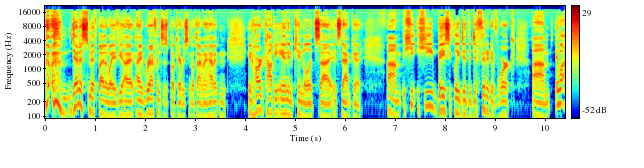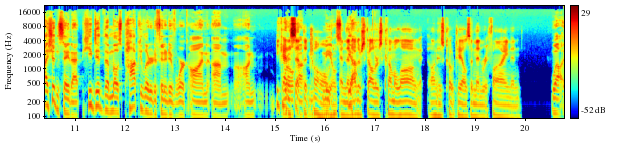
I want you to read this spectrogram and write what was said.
Dennis Smith, by the way. If you, I, I, reference his book every single time. I have it in in hard copy and in Kindle. It's uh, it's that good. Um, he he basically did the definitive work. Um, well, I shouldn't say that. He did the most popular definitive work on um, on. He kind of set the uh, tone, meals. and then yeah. other scholars come along on his coattails and then refine and well,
